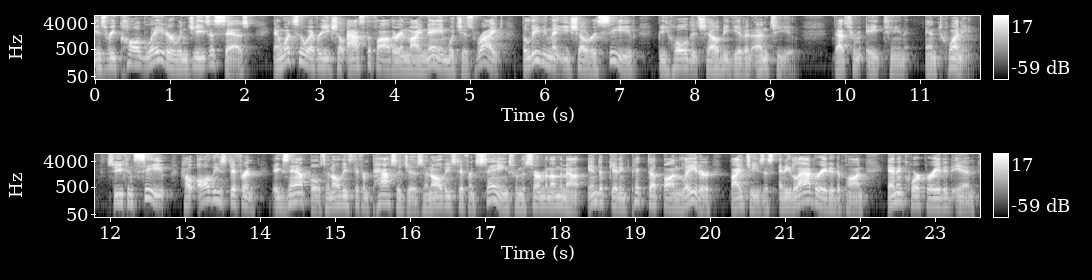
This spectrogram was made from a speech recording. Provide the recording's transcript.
is recalled later when Jesus says, And whatsoever ye shall ask the Father in my name, which is right, believing that ye shall receive, behold, it shall be given unto you. That's from 18 and 20. So you can see how all these different examples and all these different passages and all these different sayings from the Sermon on the Mount end up getting picked up on later by Jesus and elaborated upon and incorporated in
